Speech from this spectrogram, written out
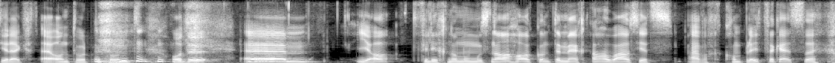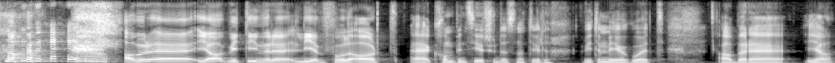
direkt eine Antwort bekommt. Oder ähm, ja, vielleicht nochmal muss nachhaken und dann merkt, ah wow, sie hat es einfach komplett vergessen. Aber äh, ja, mit deiner liebevollen Art äh, kompensierst du das natürlich wieder mega gut. Aber äh, ja,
